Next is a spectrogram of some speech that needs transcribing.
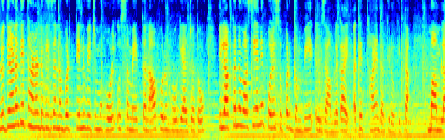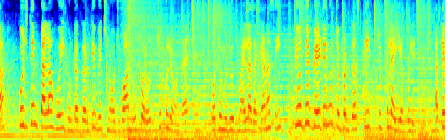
ਲੁਧਿਆਣਾ ਦੇ ਥਾਣਾ ਡਿਵੀਜ਼ਨ ਨੰਬਰ 3 ਵਿੱਚ ਮਾਹੌਲ ਉਸ ਸਮੇਂ ਤਣਾਅਪੂਰਨ ਹੋ ਗਿਆ ਜਦੋਂ ਇਲਾਕਾ ਨਿਵਾਸੀਆਂ ਨੇ ਪੁਲਿਸ ਉੱਪਰ ਗੰਭੀਰ ਇਲਜ਼ਾਮ ਲਗਾਏ ਅਤੇ ਥਾਣੇ ਦਾ ਘਿਰਾਓ ਕੀਤਾ। ਮਾਮਲਾ ਕੁਝ ਦਿਨ ਪਹਿਲਾਂ ਹੋਈ ਗੁੰਡਾਗਰਦੀ ਵਿੱਚ ਨੌਜਵਾਨ ਨੂੰ ਘਰੋਂ ਚੁੱਕ ਲਿਆਉਂਦਾ ਹੈ। ਉੱਥੇ ਮੌਜੂਦ ਮਹਿਲਾ ਦਾ ਕਹਿਣਾ ਸੀ ਕਿ ਉਸਦੇ ਬੇਟੇ ਨੂੰ ਜ਼ਬਰਦਸਤੀ ਚੁੱਕ ਲਈ ਹੈ ਪੁਲਿਸ ਅਤੇ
